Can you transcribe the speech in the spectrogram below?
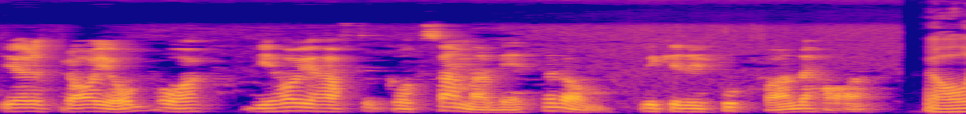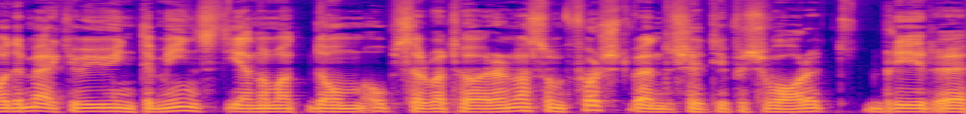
gör ett bra jobb och vi har ju haft ett gott samarbete med dem, vilket vi fortfarande har. Ja, och det märker vi ju inte minst genom att de observatörerna som först vänder sig till försvaret blir eh,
